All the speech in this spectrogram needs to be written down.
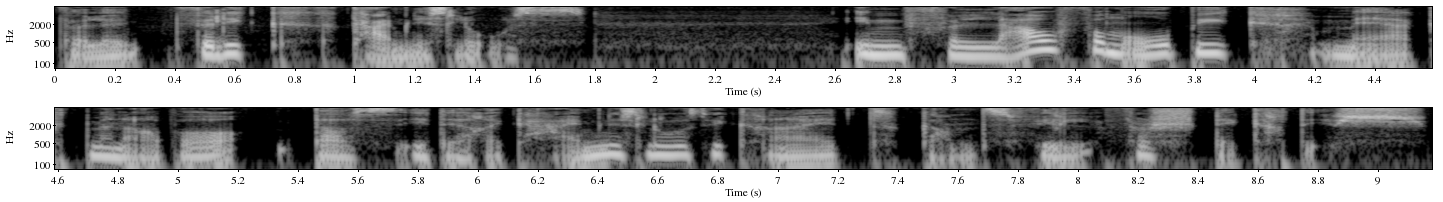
völlig, völlig geheimnislos. Im Verlauf vom Obig merkt man aber, dass in der Geheimnislosigkeit ganz viel versteckt ist.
